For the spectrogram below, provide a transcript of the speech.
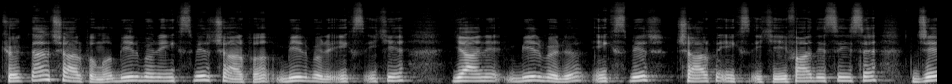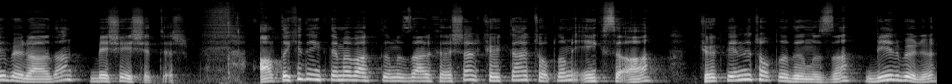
kökler çarpımı 1 bölü x1 çarpı 1 bölü x2 yani 1 bölü x1 çarpı x2 ifadesi ise c bölü a'dan 5'e eşittir. Alttaki denkleme baktığımızda arkadaşlar kökler toplamı eksi a. Köklerini topladığımızda 1 bölü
